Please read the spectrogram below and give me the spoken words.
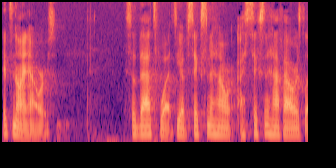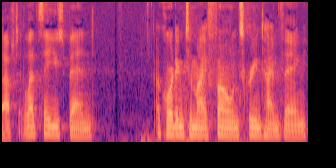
It's nine hours. So that's what you have six and a half uh, six and a half hours left. Let's say you spend, according to my phone screen time thing,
